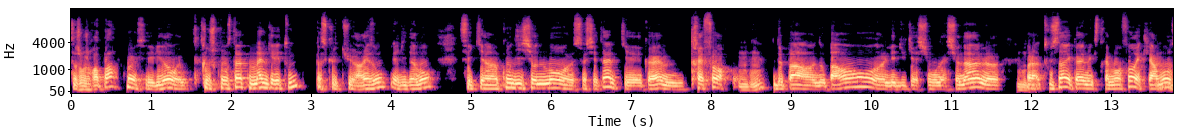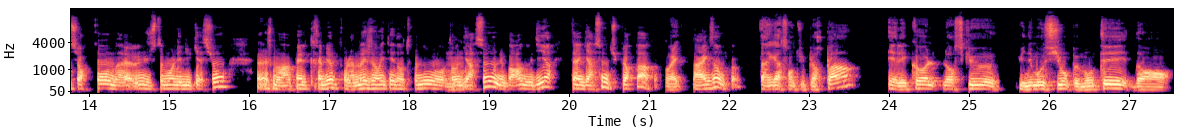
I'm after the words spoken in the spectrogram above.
ça changera pas. Oui, c'est évident. Ce que je constate malgré tout, parce que tu as raison, évidemment, c'est qu'il y a un conditionnement euh, sociétal qui est quand même très fort, mm-hmm. de par euh, nos parents, euh, l'éducation nationale, mm-hmm. voilà, tout ça est quand même extrêmement fort. Et clairement, mm-hmm. si on reprend bah, justement l'éducation, je me rappelle très bien pour la majorité d'entre nous en tant que garçon, les parents nous dire "T'es un garçon, tu pleures pas", quoi. par exemple. T'es un garçon, tu pleures pas. Et à l'école, lorsque une émotion peut monter dans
